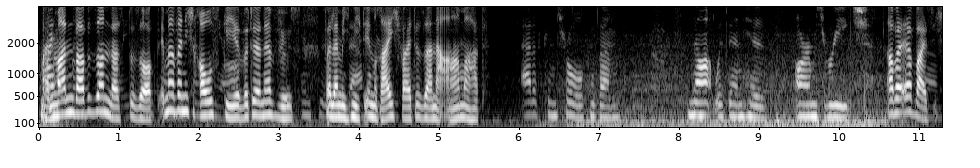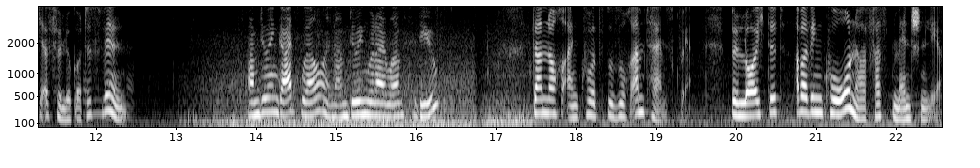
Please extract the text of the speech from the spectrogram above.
Mein Mann war besonders besorgt. Immer wenn ich rausgehe, wird er nervös, weil er mich nicht in Reichweite seiner Arme hat. Aber er weiß, ich erfülle Gottes Willen. Dann noch ein Kurzbesuch am Times Square. Beleuchtet, aber wegen Corona fast menschenleer.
